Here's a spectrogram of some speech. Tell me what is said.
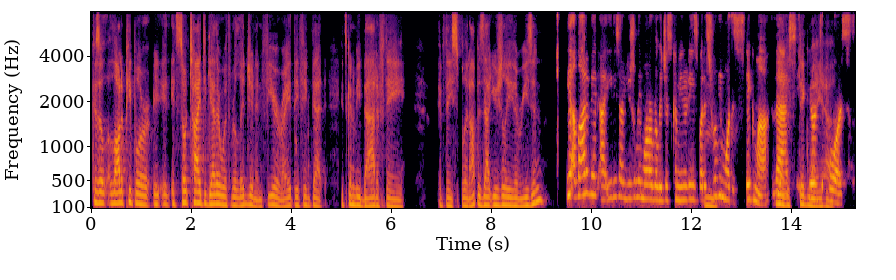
Because mm. a, a, lot of people are, it, it's so tied together with religion and fear, right? They think that it's going to be bad if they if they split up? Is that usually the reason? Yeah, a lot of it. Uh, these are usually more religious communities, but it's mm. really more the stigma that yeah, the stigma, if you're yeah. divorced,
